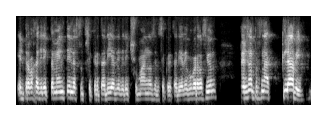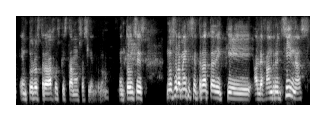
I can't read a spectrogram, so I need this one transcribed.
Él trabaja directamente en la Subsecretaría de Derechos Humanos de la Secretaría de Gobernación, pero es una persona clave en todos los trabajos que estamos haciendo. Entonces, no solamente se trata de que Alejandro Encinas,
